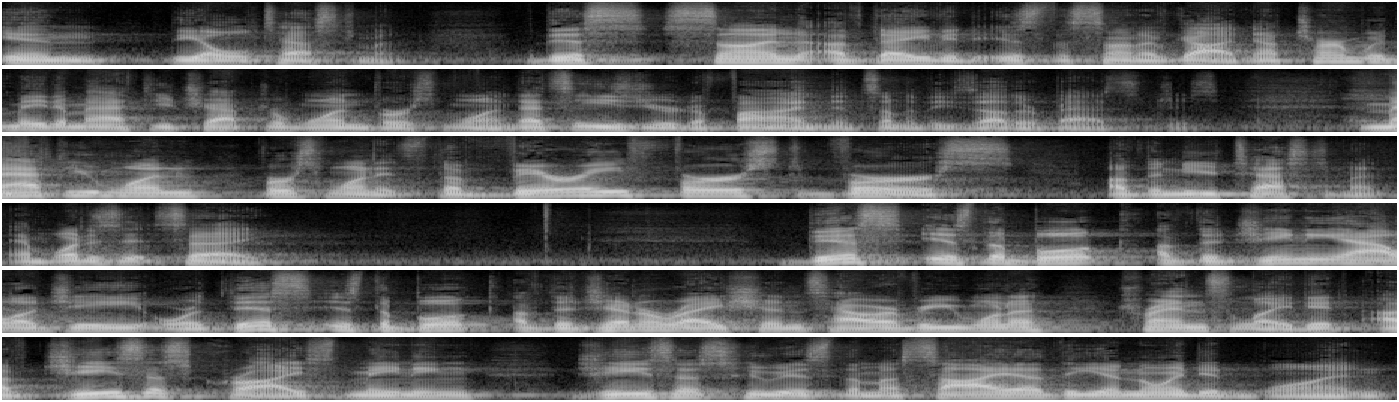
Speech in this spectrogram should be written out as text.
in the Old Testament. This son of David is the Son of God. Now turn with me to Matthew chapter 1, verse 1. That's easier to find than some of these other passages. Matthew 1, verse 1, it's the very first verse of the New Testament. And what does it say? This is the book of the genealogy, or this is the book of the generations, however you want to translate it, of Jesus Christ, meaning Jesus, who is the Messiah, the anointed one.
